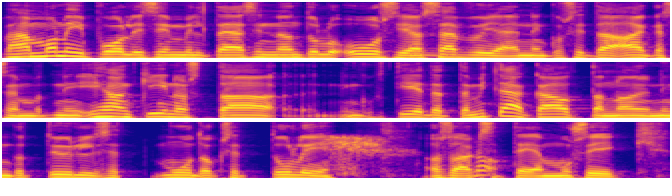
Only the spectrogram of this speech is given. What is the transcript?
vähän monipuolisimmilta ja sinne on tullut uusia sävyjä ennen kuin sitä aikaisemmat, niin ihan kiinnostaa niin kuin tietää, että mitä kautta noin niin kuin tyylliset muutokset tuli osaksi No. teidän musiikkia.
